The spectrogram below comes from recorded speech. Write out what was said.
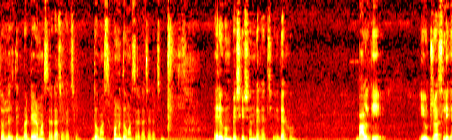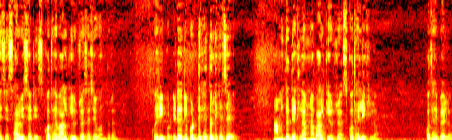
চল্লিশ দিন বা দেড় মাসের কাছাকাছি। দু মাস পনেরো দু মাসের কাছাকাছি। এরকম প্রেসক্রিপশন দেখাচ্ছে। দেখো বাল্কি ইউট্রাস লিখেছে সার্ভিসাইটিস। কোথায় বাল্কি ইউট্রাস আছে বন্ধুরা? কই রিপোর্ট এটা রিপোর্ট দেখেই তো লিখেছে। আমি তো দেখলাম না বাল্কি ইউট্রাস। কোথায় লিখলো? কোথায় পেল?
